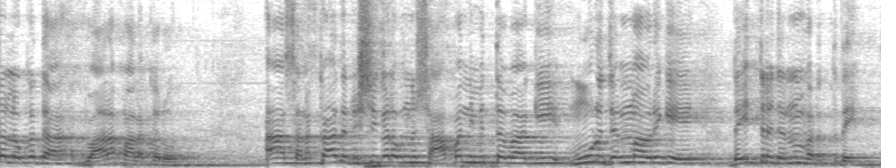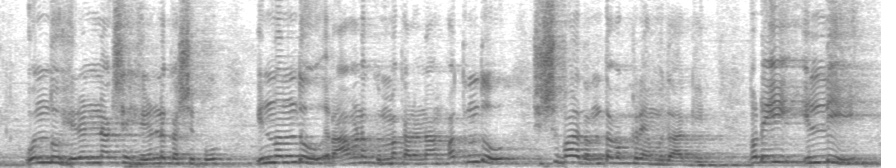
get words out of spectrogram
ಲೋಕದ ದ್ವಾರಪಾಲಕರು. ಆ ಸನಕಾದ ಋಷಿಗಳ ಒಂದು ಶಾಪ ನಿಮಿತ್ತವಾಗಿ ಮೂರು ಜನ್ಮ ಅವರಿಗೆ ದೈತ್ರ ಜನ್ಮ ಬರುತ್ತದೆ. ಒಂದು ಹಿರಣ್ಯಾಕ್ಷ ಹಿರಣ್ಯಕಶಿಪು ಇನ್ನೊಂದು ರಾವಣ ಕುಂಭಕರ್ಣ, ಮತ್ತೊಂದು ಶಿಶುಪಾಲ ದಂತವಕ್ರ ಎಂಬುದಾಗಿ. ನೋಡಿ, ಇಲ್ಲಿ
